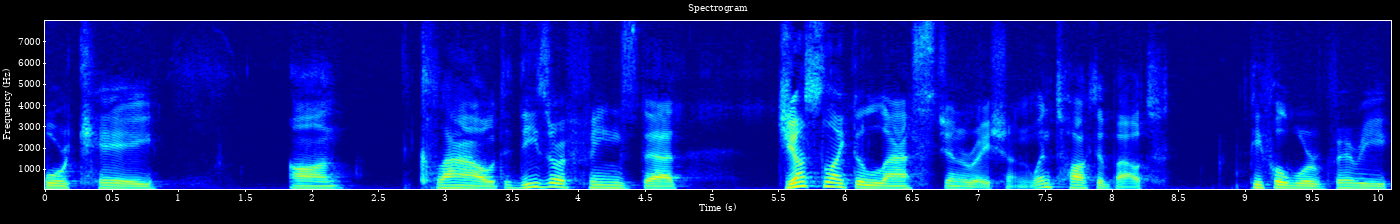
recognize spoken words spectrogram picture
4K, on cloud. These are things that, just like the last generation, when talked about, people were very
